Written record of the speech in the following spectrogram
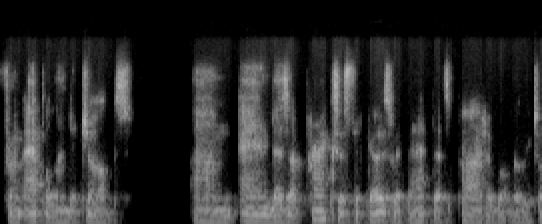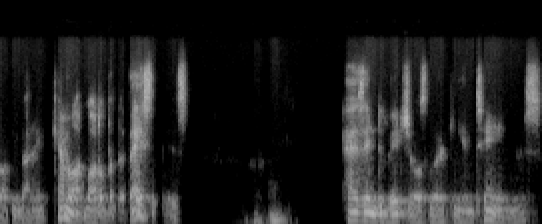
from Apple under Jobs. Um, and there's a praxis that goes with that. That's part of what we'll be talking about in Camelot model. But the basic is, as individuals working in teams,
